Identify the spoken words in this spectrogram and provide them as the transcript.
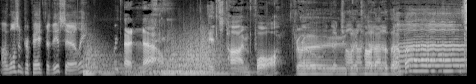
I wasn't prepared for this early. And now it's time for throw the Todd under, the, bus.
